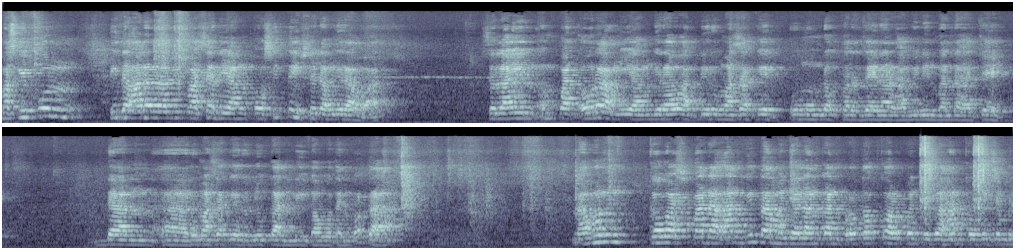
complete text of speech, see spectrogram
Meskipun tidak ada lagi pasien yang positif sedang dirawat, selain empat orang yang dirawat di Rumah Sakit Umum Dr. Zainal Abidin Banda Aceh dan e, rumah sakit rujukan di kabupaten kota, namun kewaspadaan kita menjalankan protokol pencegahan COVID-19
